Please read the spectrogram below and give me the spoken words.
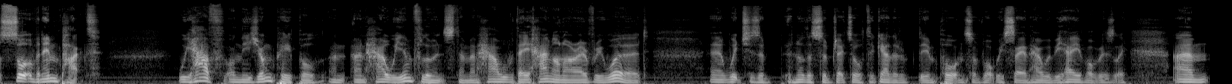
sort of an impact we have on these young people and, and how we influence them and how they hang on our every word, uh, which is a, another subject altogether the importance of what we say and how we behave, obviously. Um,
